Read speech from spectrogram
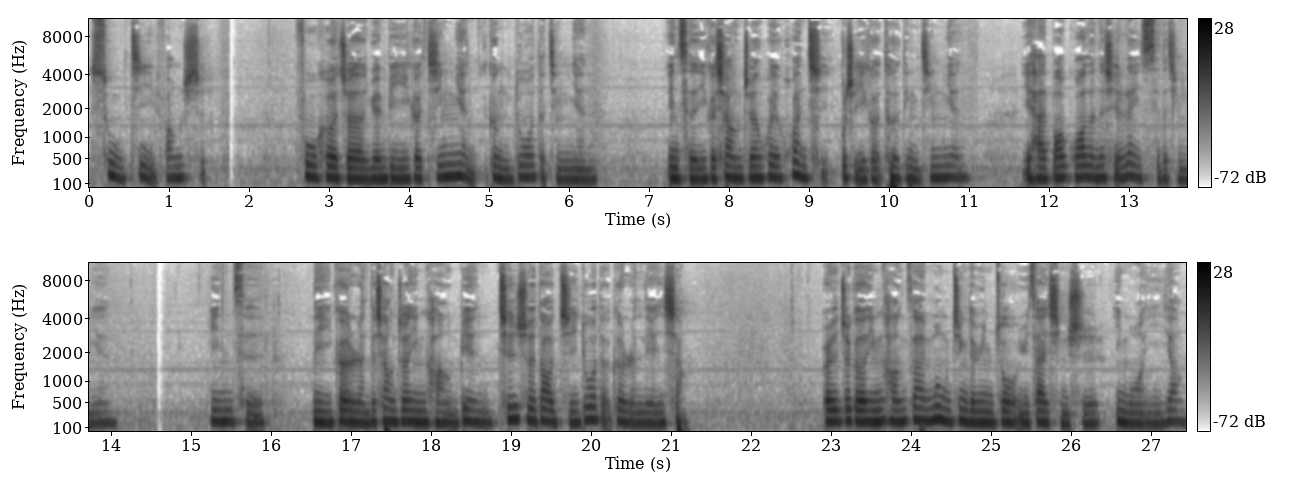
速记方式，附和着远比一个经验更多的经验。因此，一个象征会唤起不止一个特定经验，也还包括了那些类似的经验。因此，你个人的象征银行便牵涉到极多的个人联想，而这个银行在梦境的运作与在醒时一模一样，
